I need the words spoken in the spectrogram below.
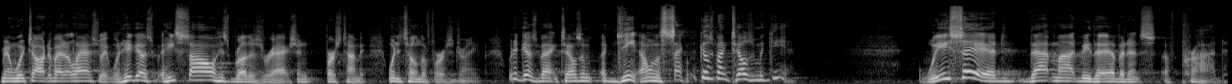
Remember, we talked about it last week. When he goes, he saw his brother's reaction first time when he told him the first dream. When he goes back and tells him again, on the second, he goes back and tells him again. We said that might be the evidence of pride.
